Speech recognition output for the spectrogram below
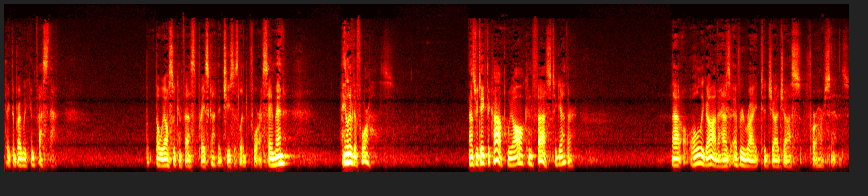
take the bread, we confess that. But, but we also confess, praise God, that Jesus lived it for us. Amen? He lived it for us. As we take the cup, we all confess together that holy God has every right to judge us for our sins.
